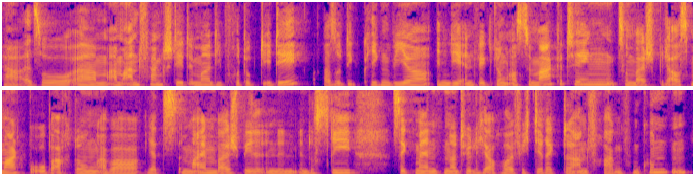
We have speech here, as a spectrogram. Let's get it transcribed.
Ja, also ähm, am Anfang steht immer die Produktidee. Also die kriegen wir in die Entwicklung aus dem Marketing, zum Beispiel aus Marktbeobachtung, aber jetzt in meinem Beispiel in den Industriesegmenten natürlich auch häufig direkte Anfragen vom Kunden.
